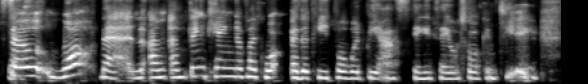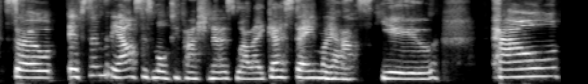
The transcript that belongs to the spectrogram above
So yes. what then I'm, I'm thinking of like what other people would be asking if they were talking to you. So if somebody else is multi-passionate as well i guess they might yeah. ask you how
